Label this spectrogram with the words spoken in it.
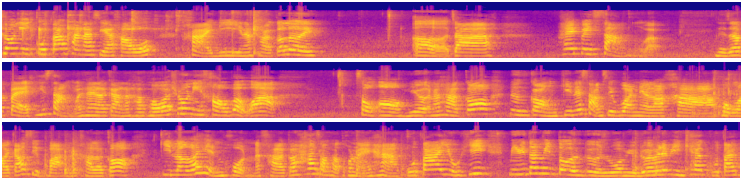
ช่วงนี้กูต้าพานาเซียเขาขายดีนะคะ ก็เลย เอ่อจะให้ไปสั่งแบบเดี๋ยวจะแปะที่สั่งไว้ให้แล้วกันนะคะ เพราะว่าช่วงนี้เขาแบบว่าส่งออกเยอะนะคะ ก็ 1 กล่องกินได้ 30 วันเนี่ยราคา 690 บาทนะคะ แล้วก็ กินแล้วก็เห็นผลนะคะ ก็ถ้าสาวๆคนไหนหากูต้าอยู่ที่มีวิตามินตัวอื่นๆ รวมอยู่ด้วยไม่ได้มีแค่กูต้าเ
